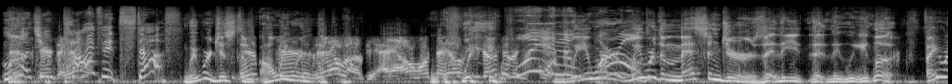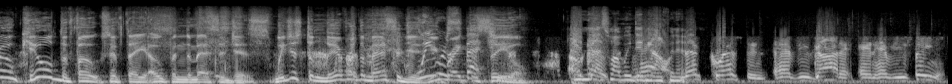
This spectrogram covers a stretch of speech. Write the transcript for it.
Well, it's your Scared hell- private stuff. We were just the all we were. as hell of you, Al. What the hell have you done to them? What in the We were we were the messengers. The, the, the, the- we, look, Pharaoh killed the folks if they opened the messages. We just deliver the messages. We you break the respect you. seal. And that's why we didn't now, open it. Next question: Have you got it, and have you seen it?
